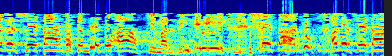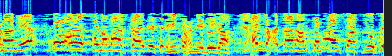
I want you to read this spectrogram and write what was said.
اگر شیطان پسند ہے تو آپ کی مرضی ہے۔ شیطان کو اگر شیطان آ گیا وہ آپ کو نماز قاعدے سے نہیں پڑھنے دے گا۔ اللہ تعالیٰ ہم تمام ساتھیوں کو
